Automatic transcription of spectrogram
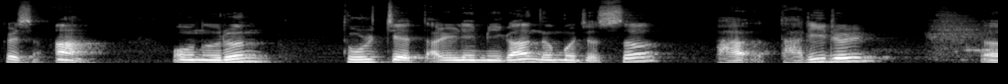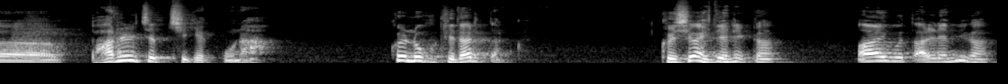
그래서 아 오늘은 둘째 딸내미가 넘어져서 바, 다리를 어, 발을 접치겠구나. 그래 놓고 기다렸다는 거예요. 그 시간이 되니까 아이고 딸내미가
